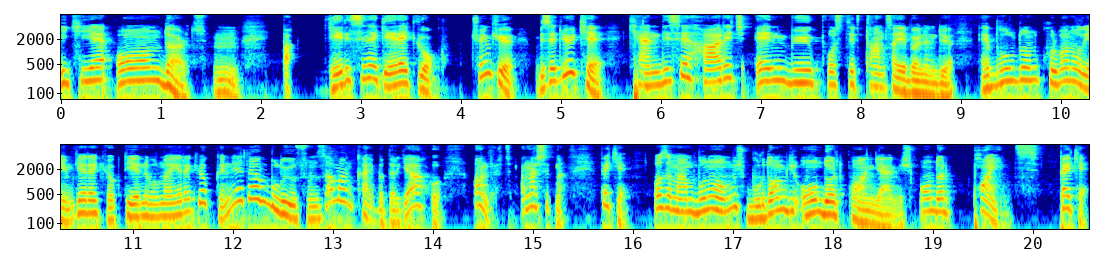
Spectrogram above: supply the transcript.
2'ye 14. Hmm. Bak gerisine gerek yok. Çünkü bize diyor ki kendisi hariç en büyük pozitif tam sayı bölün diyor. E buldun kurban olayım gerek yok. Diğerini bulmaya gerek yok ki. Neden buluyorsun? Zaman kaybıdır yahu. 14. Anlaştık mı? Peki o zaman bunu olmuş. Buradan bir 14 puan gelmiş. 14 points. Peki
